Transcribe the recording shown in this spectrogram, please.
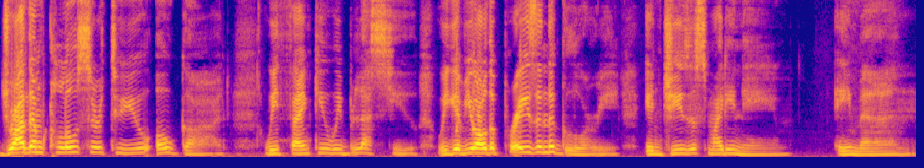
Draw them closer to you, oh God. We thank you. We bless you. We give you all the praise and the glory in Jesus' mighty name. Amen.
